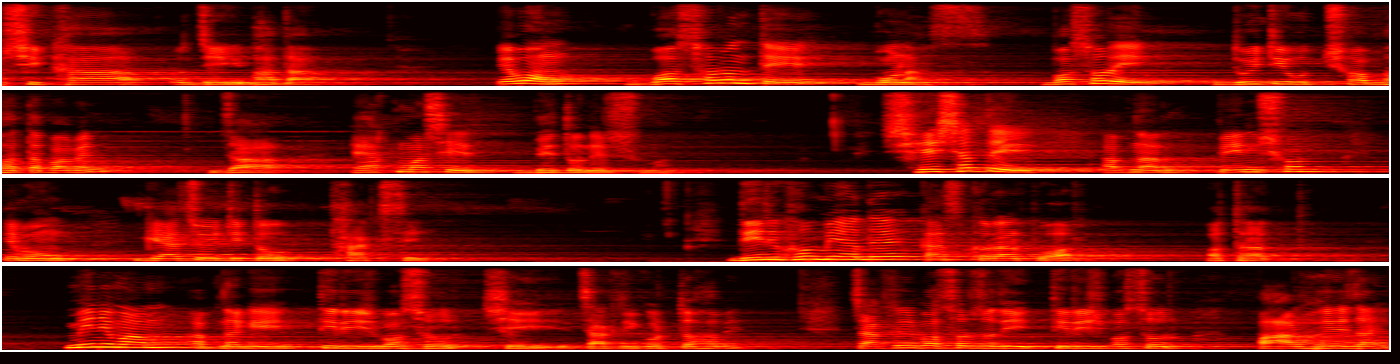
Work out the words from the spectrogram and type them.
শিক্ষা যেই ভাতা এবং বছরন্তে বোনাস। বছরে দুইটি উৎসব ভাতা পাবেন, যা এক মাসের বেতনের সমান। সেই সাথে আপনার পেনশন এবং গ্র্যাচুইটি তো থাকছেই। দীর্ঘমেয়াদে কাজ করার পর, অর্থাৎ মিনিমাম আপনাকে তিরিশ বছর সেই চাকরি করতে হবে। চাকরির বছর যদি তিরিশ বছর পার হয়ে যায়,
